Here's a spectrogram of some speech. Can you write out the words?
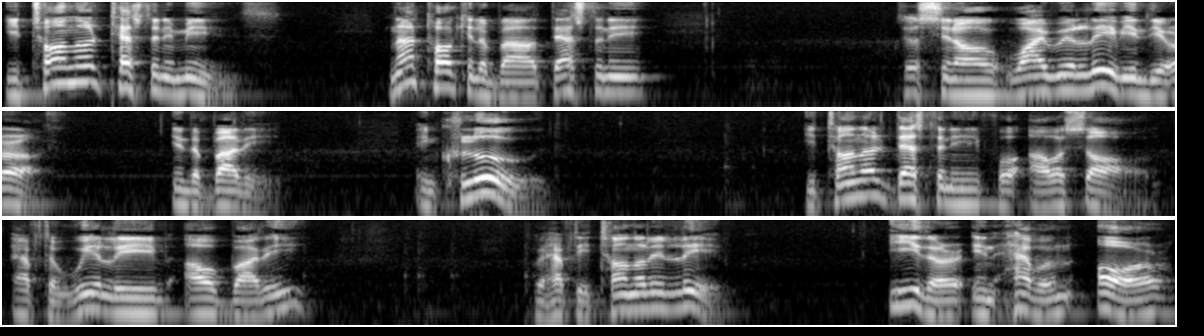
Eternal destiny means not talking about destiny just you know why we live in the earth in the body. Include eternal destiny for our soul. After we leave our body we have to eternally live either in heaven or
